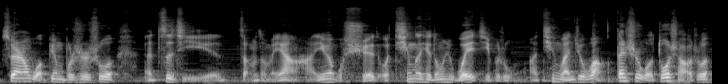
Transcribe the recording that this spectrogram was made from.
虽然我并不是说呃自己怎么怎么样哈，因为我学我听那些东西我也记不住啊，听完就忘。但是我多少说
